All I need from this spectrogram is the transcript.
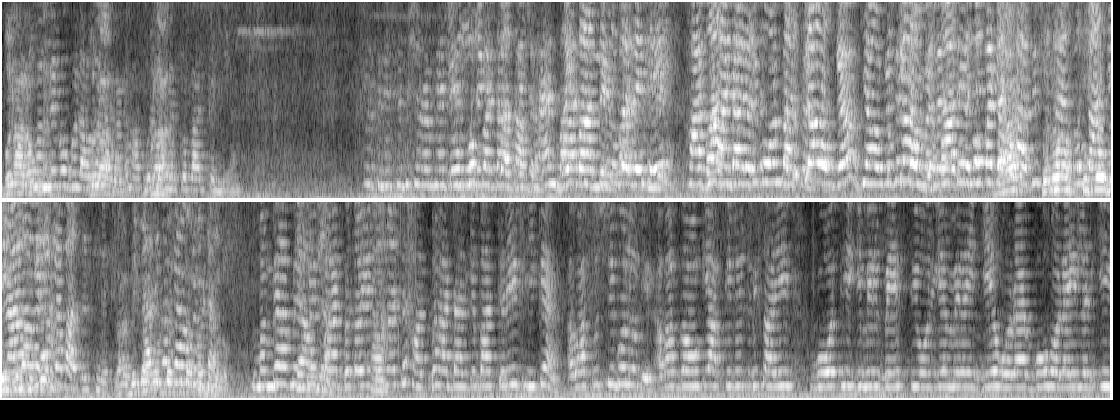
बुला रहा हूँ मम्मी। को बुला हाँ हूँ बुला को बात कर लिया इतनी सी भी शर्म नहीं को मुझे किस पता बात था की शर्म? बहन भाई, बात ही तो कर रहे थे। हाथ में हाथ ही डाल के कौन। बात तो क्या है? हो गया? क्या हो गया तो तो क्या हो गया? मतलब बात तेरे को करने पता है शादी सुनो, है तो हो, शादी हो। क्या बात है इसमें राधिका होगा मत? बोलो मम्मी आप मेरे को एक बात बताओ ये हाँ। दोनों ऐसे हाथ में हाथ डाल के बात कर रही है ठीक है? अब आप कुछ नहीं बोलोगे? अब आप गाँव की आपकी जो इतनी सारी वो थी कि मेरी बेइज्जती हो रही है मेरा ये हो रहा है वो हो रहा है लड़की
